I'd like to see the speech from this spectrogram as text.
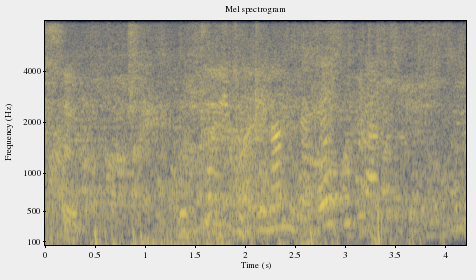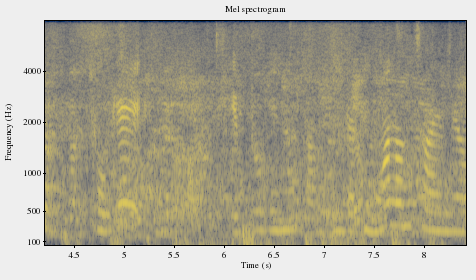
비싸요. 오픈이 좋긴 한데 저게 예쁘긴 하다. 근데 100만 원 차이면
